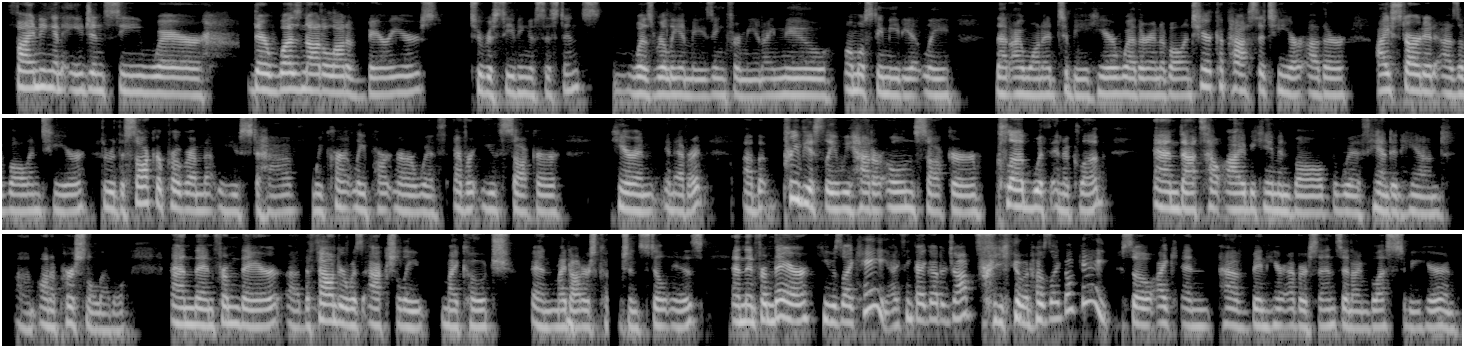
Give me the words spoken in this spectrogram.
finding an agency where there was not a lot of barriers to receiving assistance was really amazing for me. And I knew almost immediately that I wanted to be here, whether in a volunteer capacity or other. I started as a volunteer through the soccer program that we used to have. We currently partner with Everett Youth Soccer here in, in Everett. Uh, but previously, we had our own soccer club within a club. And that's how I became involved with Hand in Hand um, on a personal level. And then from there, uh, the founder was actually my coach and my mm-hmm. daughter's coach and still is. And then from there, he was like, Hey, I think I got a job for you. And I was like, Okay. So I can have been here ever since. And I'm blessed to be here. And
